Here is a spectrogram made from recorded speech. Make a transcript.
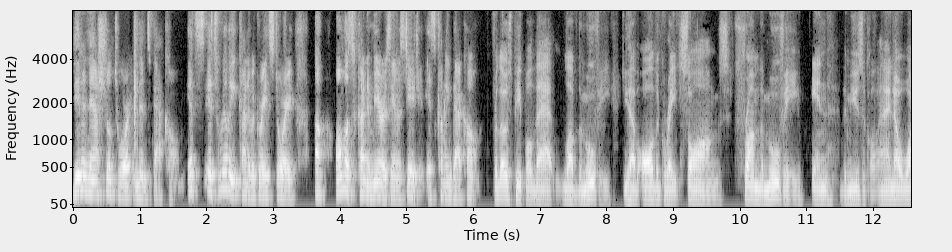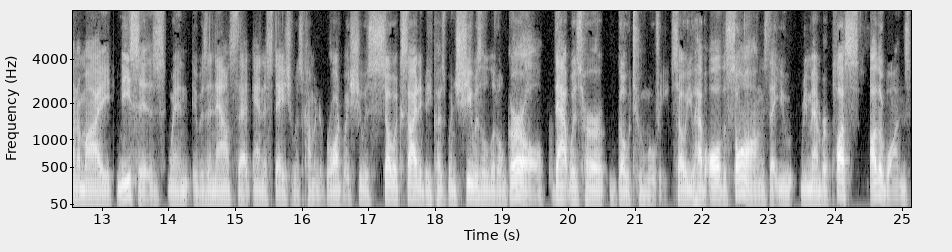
did a national tour, and then it's back home. It's it's really kind of a great story. Uh, almost kind of mirrors Anastasia. It's coming back home. For those people that love the movie, you have all the great songs from the movie in the musical. And I know one of my nieces, when it was announced that Anastasia was coming to Broadway, she was so excited because when she was a little girl, that was her go to movie. So you have all the songs that you remember, plus other ones.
